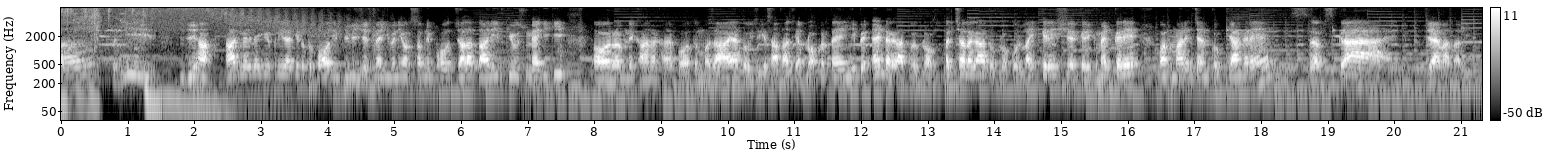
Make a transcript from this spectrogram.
पनीर। जी हाँ आज मैंने मैगी में पनीर ऐड किया था तो बहुत ही डिलीशियस मैगी बनी और सबने बहुत ज़्यादा तारीफ़ की उस मैगी की और हमने खाना खाया, बहुत मज़ा आया। तो इसी के साथ आज का ब्लॉग करते हैं। यहीं पे एंड अगर आपको ब्लॉग अच्छा लगा तो ब्लॉग को लाइक करें शेयर करें कमेंट करें और हमारे चैनल को क्या करें? सब्सक्राइब जय माता दी।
